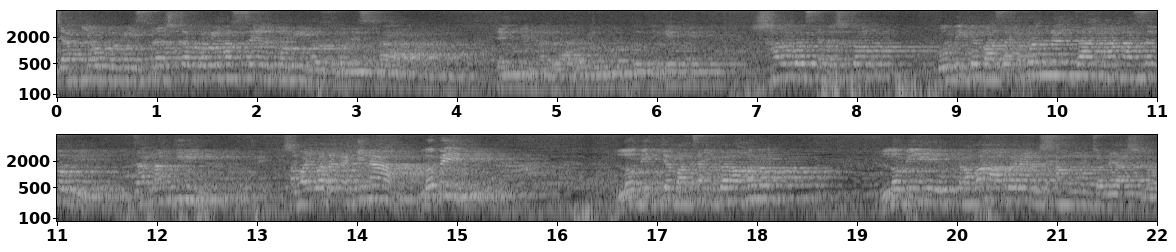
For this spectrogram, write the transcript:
জাতীয় কবি, শ্রেষ্ঠ কবি হচ্ছে কবি তেমনি ভাবে আরবের মধ্য থেকে সর্বশ্রেষ্ঠ কবিকে বাছাই করলেন যার নাম আছে লবি। যার নাম কি? সবাই বলে নাকি নাম, লবি। লবিকে বাছাই করা হলো। লবি কাবাগরের সামনে চলে আসলো।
